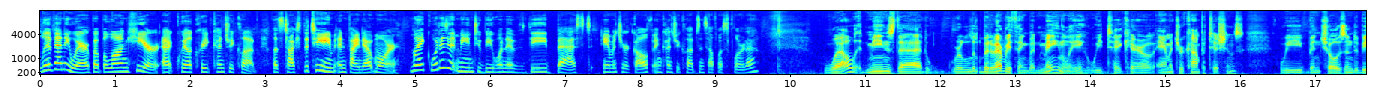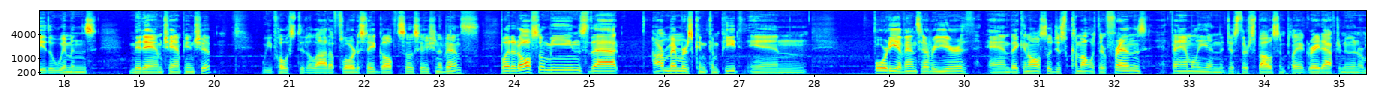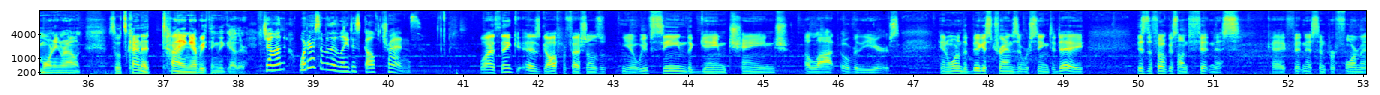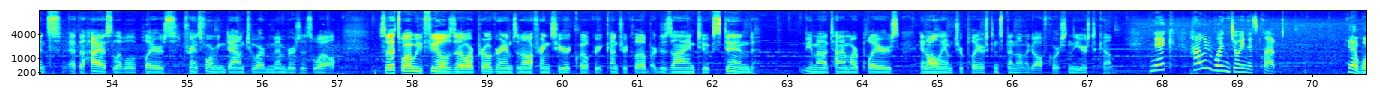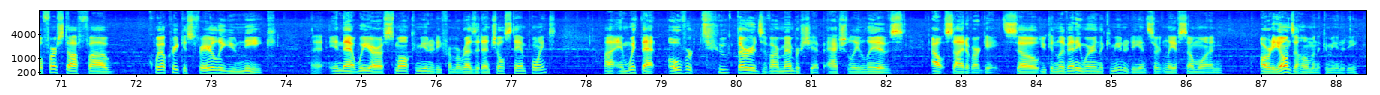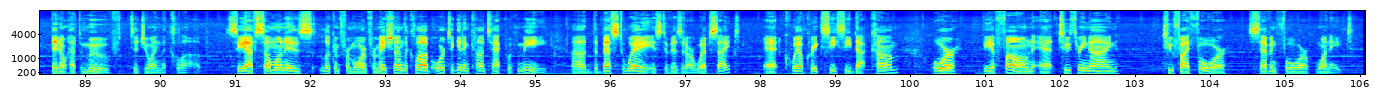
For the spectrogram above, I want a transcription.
Live anywhere but belong here at Quail Creek Country Club. Let's talk to the team and find out more. Mike, what does it mean to be one of the best amateur golf and country clubs in Southwest Florida? Well, it means that we're a little bit of everything, but mainly we take care of amateur competitions. We've been chosen to be the Women's Mid Am Championship. We've hosted a lot of Florida State Golf Association events, but it also means that our members can compete in 40 events every year, and they can also just come out with their friends, family, and just their spouse and play a great afternoon or morning round. So it's kind of tying everything together. John, what are some of the latest golf trends? Well, I think as golf professionals, you know, we've seen the game change a lot over the years. And one of the biggest trends that we're seeing today is the focus on fitness. Okay, fitness and performance at the highest level of players transforming down to our members as well. So that's why we feel as though our programs and offerings here at Quail Creek Country Club are designed to extend the amount of time our players and all amateur players can spend on the golf course in the years to come. Nick, how would one join this club? Yeah, well, first off, uh, Quail Creek is fairly unique uh, in that we are a small community from a residential standpoint. Uh, and with that, over two thirds of our membership actually lives outside of our gates. So you can live anywhere in the community, and certainly if someone already owns a home in the community, they don't have to move to join the club. So, yeah, if someone is looking for more information on the club or to get in contact with me, uh, the best way is to visit our website at quailcreekcc.com or via phone at 239 254 7418.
